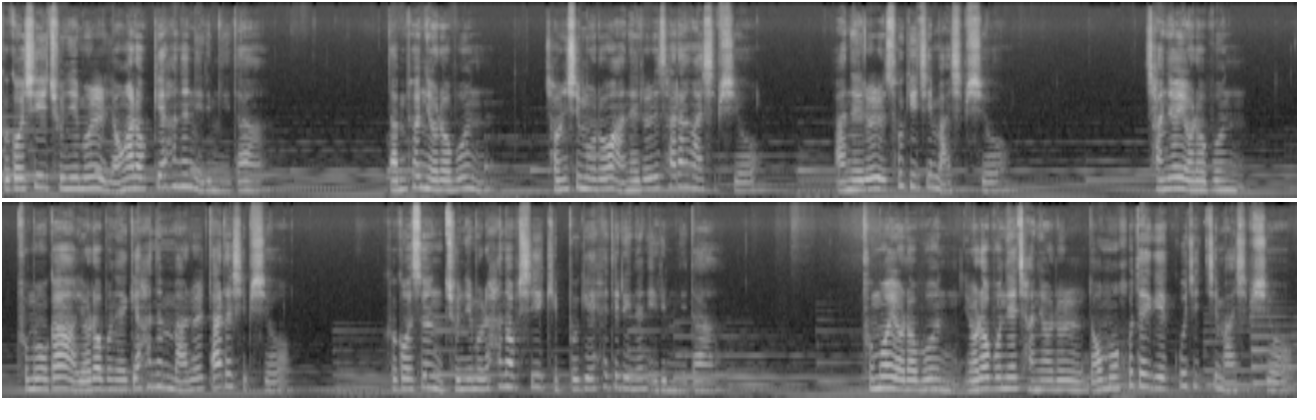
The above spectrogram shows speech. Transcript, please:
그것이 주님을 영화롭게 하는 일입니다. 남편 여러분, 전심으로 아내를 사랑하십시오. 아내를 속이지 마십시오. 자녀 여러분, 부모가 여러분에게 하는 말을 따르십시오. 그것은 주님을 한없이 기쁘게 해드리는 일입니다. 부모 여러분, 여러분의 자녀를 너무 호되게 꾸짖지 마십시오.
